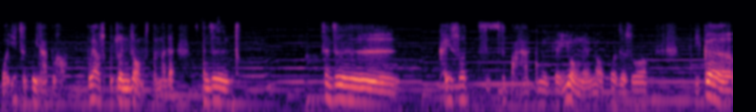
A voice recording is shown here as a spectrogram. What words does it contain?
我一直对他不好，不要说尊重什么的，甚至甚至可以说只是把他当一个佣人哦，或者说一个，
